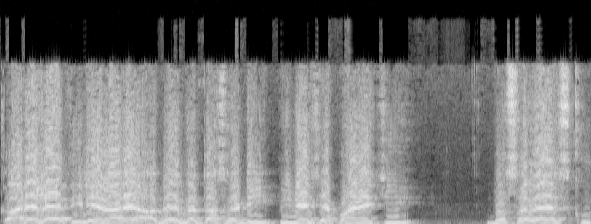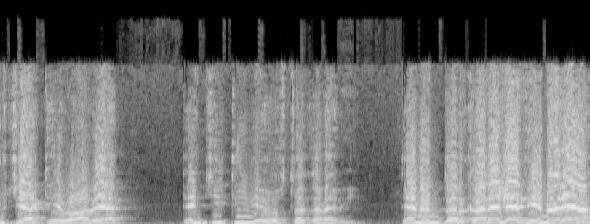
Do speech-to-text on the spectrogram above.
कार्यालयातील येणाऱ्या अभ्यागतासाठी पिण्याच्या पाण्याची बसाव्यास खुर्च्या ठेवाव्यात. त्यांची ती व्यवस्था करावी. त्यानंतर कार्यालयात येणाऱ्या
